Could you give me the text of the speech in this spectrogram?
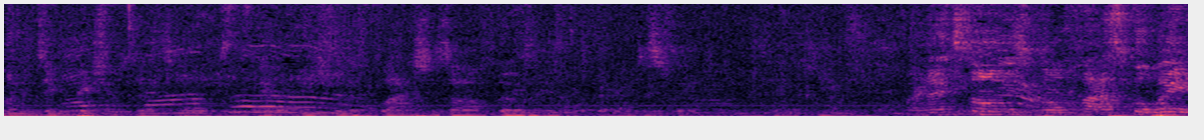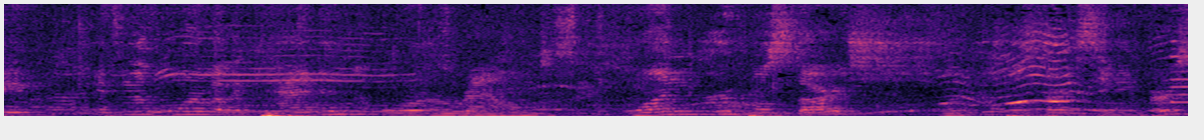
Want to take pictures, what it. Make sure the flash is off. Those are very distracting. Thank you. Our next song is called Classical Wave. It's in the form of a canon or a round. One group will start. One group will start singing first.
